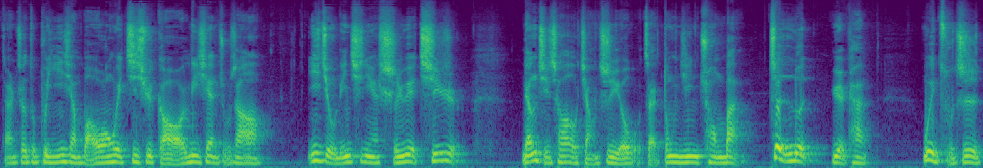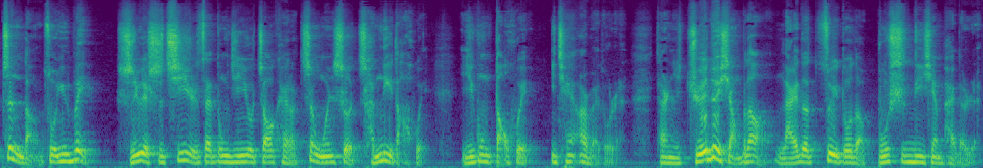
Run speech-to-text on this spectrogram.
但这都不影响保皇会继续搞立宪主张啊。一九零七年十月七日，梁启超、蒋志友在东京创办《政论》月刊，为组织政党做预备。十月十七日，在东京又召开了政文社成立大会，一共到会一千二百多人。但是你绝对想不到，来的最多的不是立宪派的人。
